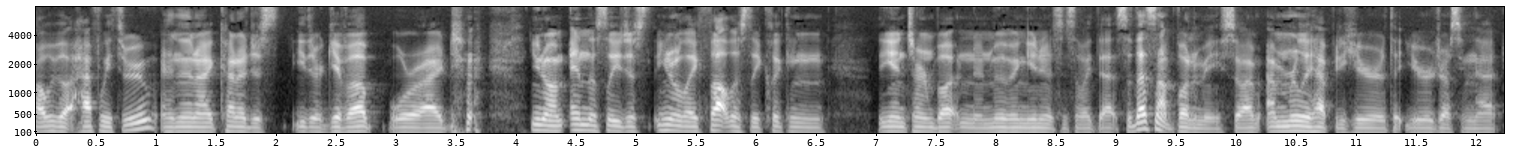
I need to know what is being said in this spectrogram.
probably about halfway through and then I kind of just either give up or I you know I'm endlessly just you know like thoughtlessly clicking the intern button and moving units and stuff like that. So that's not fun to me. So I'm I'm really happy to hear that you're addressing that.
